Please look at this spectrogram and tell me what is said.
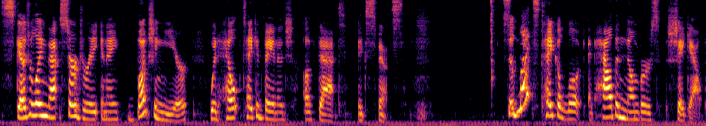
Scheduling that surgery in a bunching year would help take advantage of that expense. So let's take a look at how the numbers shake out.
